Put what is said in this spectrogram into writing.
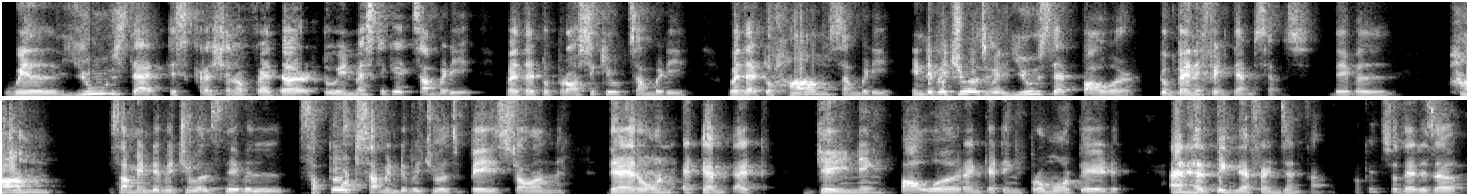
will use that discretion of whether to investigate somebody, whether to prosecute somebody, whether to harm somebody. Individuals will use that power to benefit themselves. They will harm some individuals, they will support some individuals based on their own attempt at gaining power and getting promoted and helping their friends and family. Okay, so there is a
